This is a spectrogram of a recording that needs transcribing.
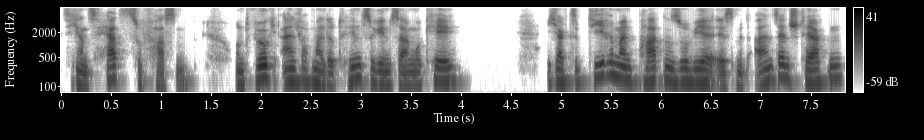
sich ans Herz zu fassen und wirklich einfach mal dorthin zu gehen und sagen, okay, ich akzeptiere meinen Partner so, wie er ist, mit all seinen Stärken,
